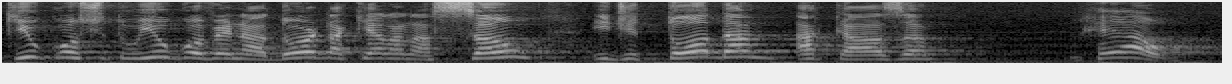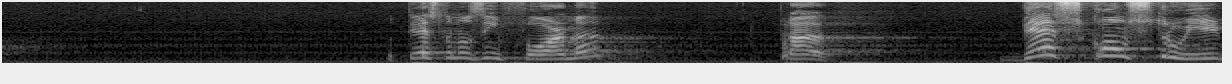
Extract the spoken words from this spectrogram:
que o constituiu governador daquela nação e de toda a casa real. O texto nos informa para desconstruir,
